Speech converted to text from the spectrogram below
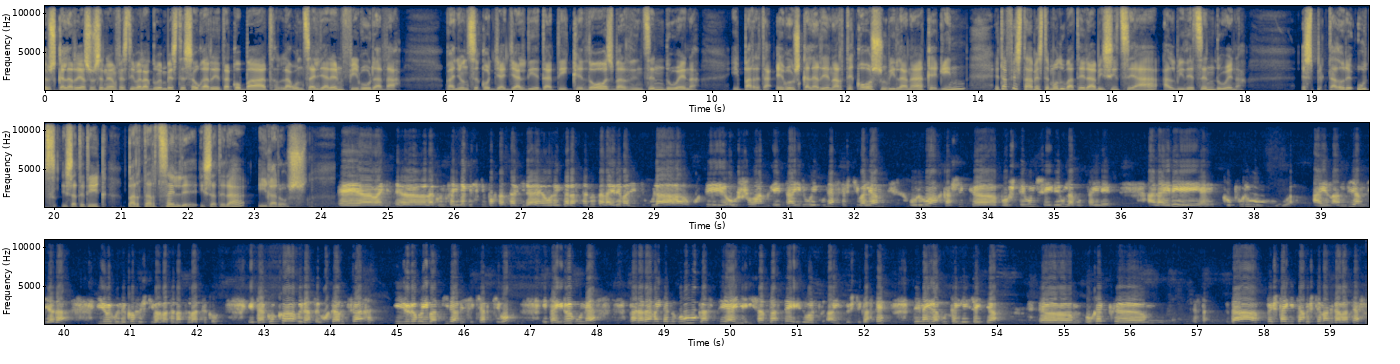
Euskal Herria zuzenean festivalak duen beste zaugarrietako bat laguntzailearen figura da. Gainontzeko jaialdietatik edo ezberdintzen duena. Ipar eta ego Euskal Herrien arteko zubilanak egin eta festa beste modu batera bizitzea albidetzen duena. Espektadore utz izatetik partartzaile izatera igaroz. E, bai, e, laguntzaileak eski importanteak dira, eh? oroitarazten dut, ala ere baditugula urte osoan eta hiru egunez festivalean oroak kasik uh, bosteun, seireun laguntzaile. Ala ere eh, kopuru hain handi handia da, hiru eguneko festival baten antolatzeko. Eta goko, beraz, urtean zehar, irurogei bat gira biziki aktibo, eta hiru egunez, parada emaiten dugu gazteai, izan gazte edo ez hain beste gazte, denai laguntzaile izaitea. Horrek um, ez da, pesta egitea beste manera batez.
